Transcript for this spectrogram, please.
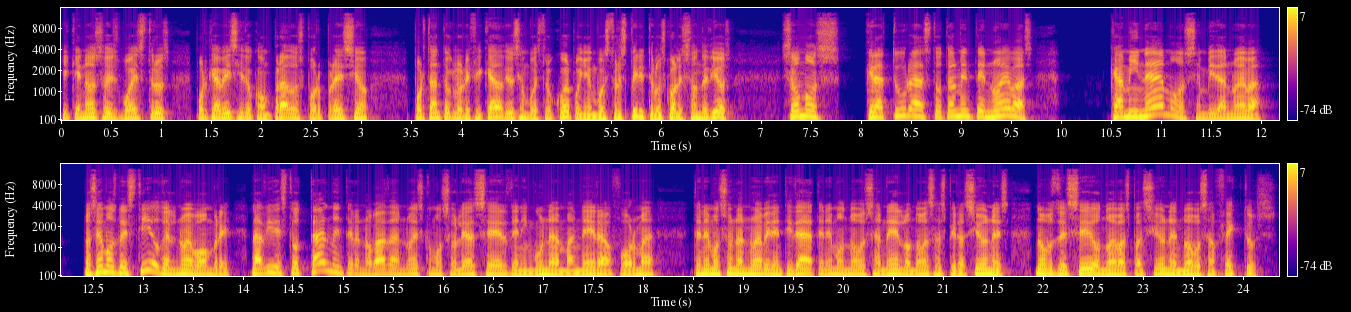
y que no sois vuestros, porque habéis sido comprados por precio? Por tanto, glorificad a Dios en vuestro cuerpo y en vuestro espíritu, los cuales son de Dios. Somos criaturas totalmente nuevas. Caminamos en vida nueva. Nos hemos vestido del nuevo hombre. La vida es totalmente renovada, no es como solía ser de ninguna manera o forma. Tenemos una nueva identidad, tenemos nuevos anhelos, nuevas aspiraciones, nuevos deseos, nuevas pasiones, nuevos afectos.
